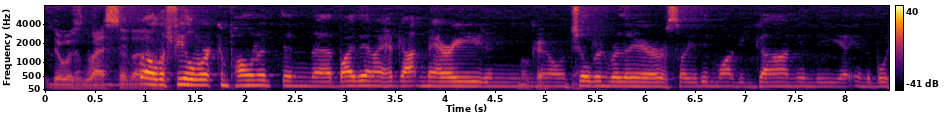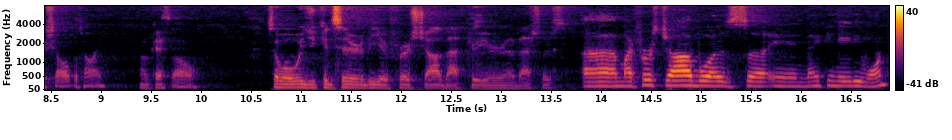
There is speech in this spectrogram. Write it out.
there was less of a. Well, the fieldwork component, and uh, by then I had gotten married, and Okay, you know, and yeah. children were there, so you didn't want to be gone in the uh, in the bush all the time. okay. So, So what would you consider to be your first job after your uh, bachelor's? uh, my first job was uh, in 1981,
